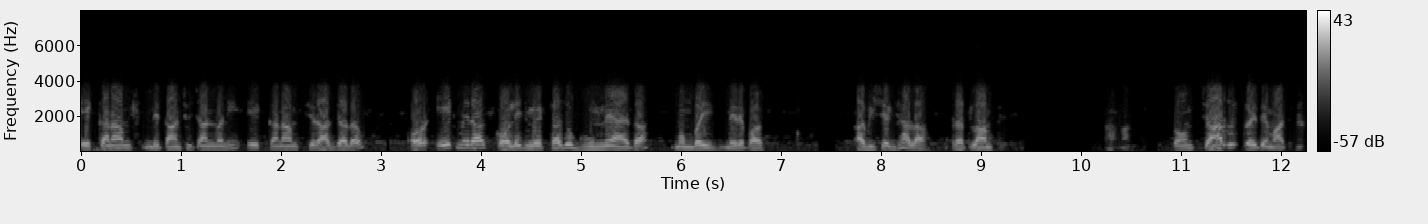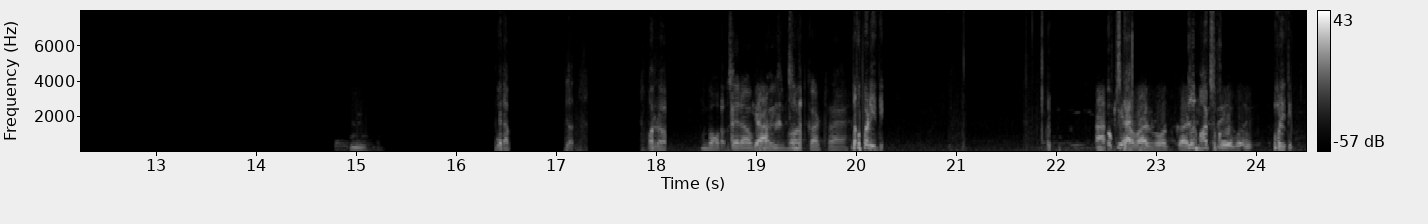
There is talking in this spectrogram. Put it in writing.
एक का नाम नितांशु चांदवानी एक का नाम चिराग यादव और एक मेरा कॉलेज मेट था जो घूमने आया था मुंबई मेरे पास। अभिषेक झाला रतलाम से। हाँ तो हम चार लोग गए थे माथेरन हम्म, बॉब तेरा वॉइस बहुत कट रहा है। तो पड़ी थी। आपकी अच्छा। आवाज़ बहुत कट ब्रेक हो रही है।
